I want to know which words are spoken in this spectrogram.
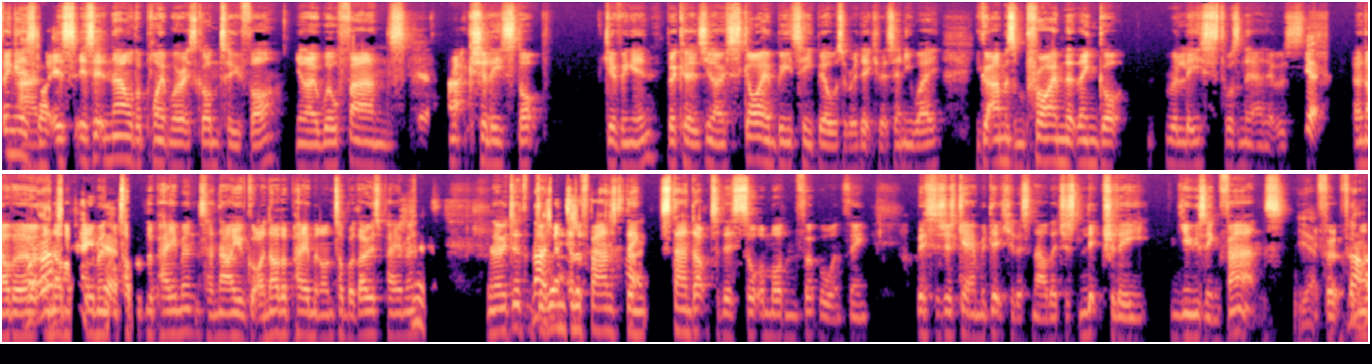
thing is, like, is is it now the point where it's gone too far? You know, will fans actually stop giving in? Because you know, Sky and BT bills are ridiculous anyway. You got Amazon Prime that then got released, wasn't it? And it was Yeah. another Well, another payment yeah. on top of the payments, and now you've got another payment on top of those payments. You know, do, do, No, when do the fans think stand up to this sort of modern football and think this is just getting ridiculous now? They're just literally using fans. Yeah. For, for No,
